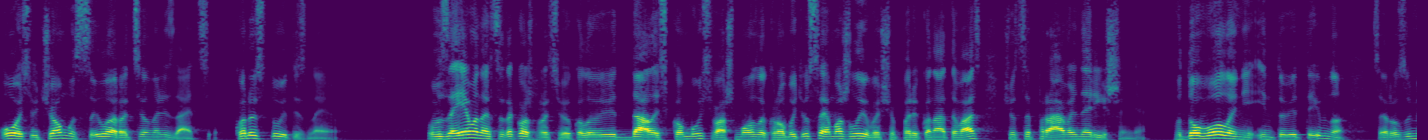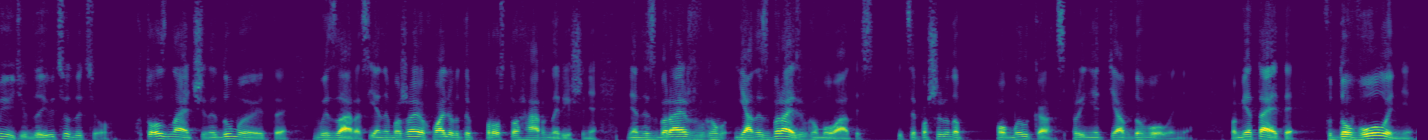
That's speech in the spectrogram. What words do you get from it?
Ось у чому сила раціоналізації. Користуйтесь нею. У взаєминах це також працює. Коли ви віддались комусь, ваш мозок робить усе можливе, щоб переконати вас, що це правильне рішення. Вдоволені інтуїтивно це розуміють і вдаються до цього. Хто знає, чи не думаєте ви зараз? Я не бажаю ухвалювати просто гарне рішення. Я не збираюсь вгам... я не збираюсь вгамуватись. І це поширена помилка сприйняття вдоволення. Пам'ятайте, вдоволені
